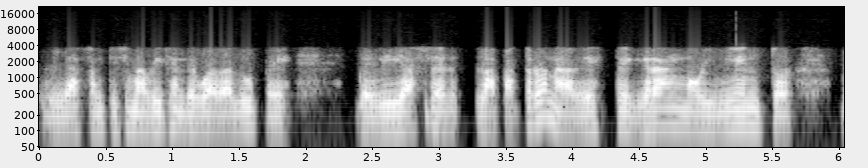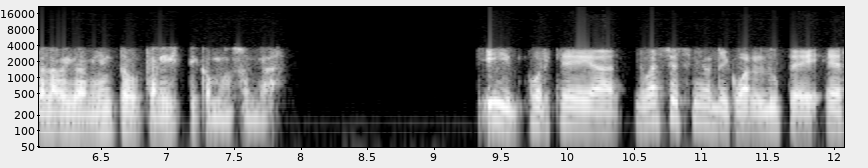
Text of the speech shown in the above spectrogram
la Santísima Virgen de Guadalupe debía ser la patrona de este gran movimiento del avivamiento eucarístico, Monseñor? Y porque uh, Nuestro Señor de Guadalupe es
